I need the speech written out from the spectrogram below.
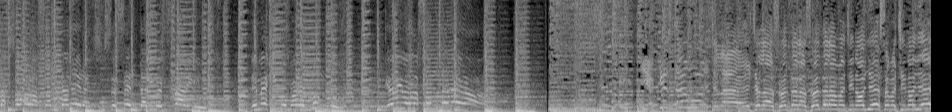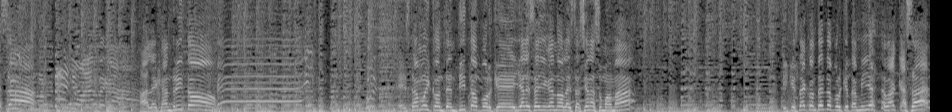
la Sonora Santanera en su 60 aniversario de México para el mundo. ¡Que viva la Santanera! Y aquí estamos. Échala, échala, suéltala, suéltala, machinoyesa, machinoyesa. Alejandrito. Está muy contentito porque ya le está llegando a la estación a su mamá. Y que está contento porque también ya se va a casar.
